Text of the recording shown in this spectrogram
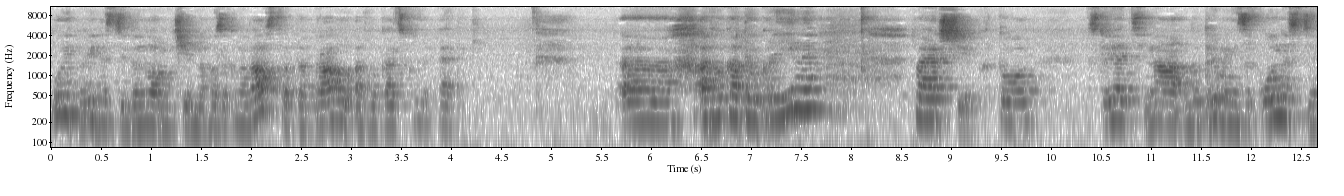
у відповідності до норм чинного законодавства та правил адвокатської етики. Е, Адвокати України перші, хто стоять на дотриманні законності,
